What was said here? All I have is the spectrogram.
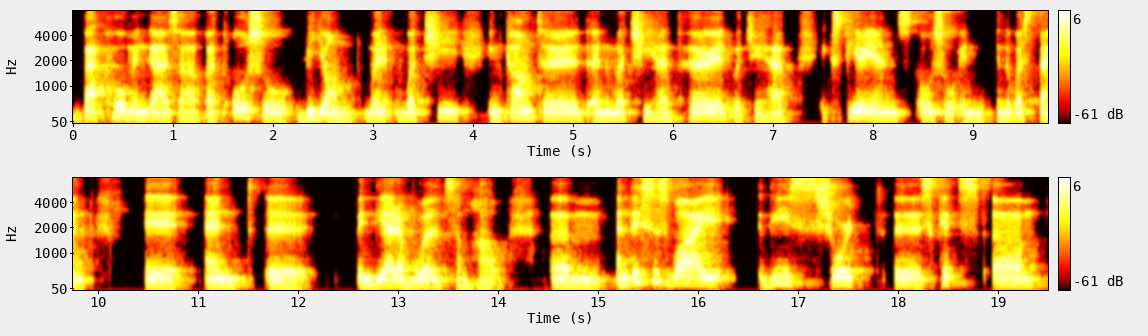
back home in Gaza, but also beyond when what she encountered and what she had heard, what she had experienced also in, in the West Bank and uh, in the Arab world somehow. Um, and this is why these short uh, skits, um,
